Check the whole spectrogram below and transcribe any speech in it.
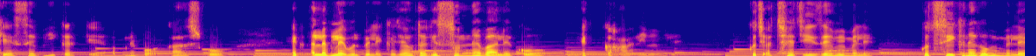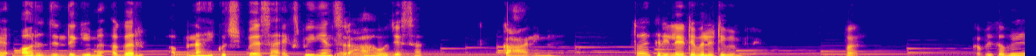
कैसे भी करके अपने पॉडकास्ट को एक अलग लेवल पे लेके जाऊँ ताकि सुनने वाले को एक कहानी भी मिले, कुछ अच्छे चीज़ें भी मिले, कुछ सीखने को भी मिले और ज़िंदगी में अगर अपना ही कुछ वैसा एक्सपीरियंस रहा हो जैसा कहानी में तो एक रिलेटेबिलिटी भी मिले। पर कभी कभी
